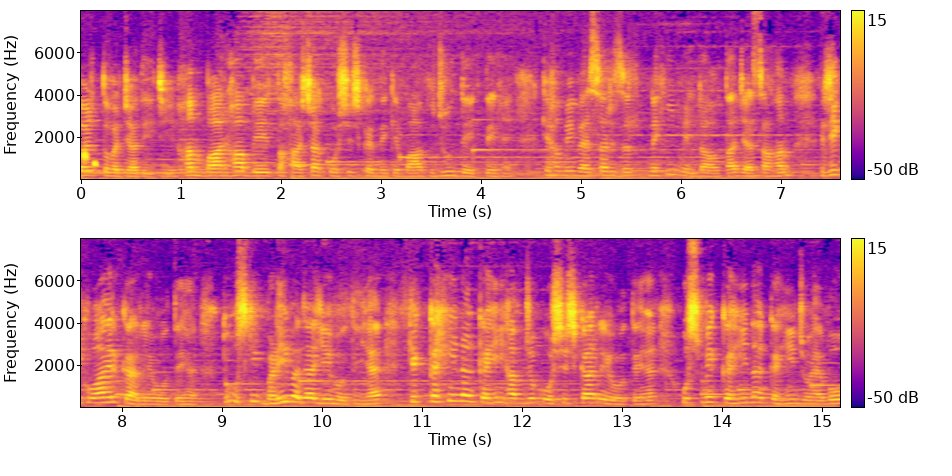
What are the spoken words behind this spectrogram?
पर तवज्जो दीजिए। हम बारहा बेतहाशा कोशिश करने के बावजूद देखते हैं कि हमें वैसा रिज़ल्ट नहीं मिल रहा होता जैसा हम रिक्वायर कर रहे होते हैं। तो उसकी बड़ी वजह ये होती है कि कहीं ना कहीं हम जो कोशिश कर रहे होते हैं, उसमें कहीं ना कहीं जो है वो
